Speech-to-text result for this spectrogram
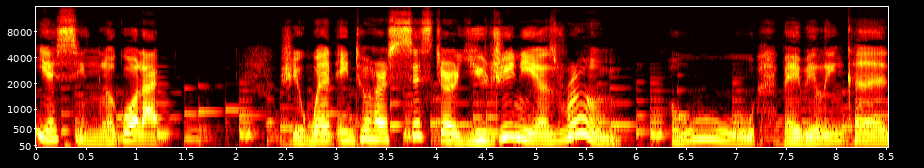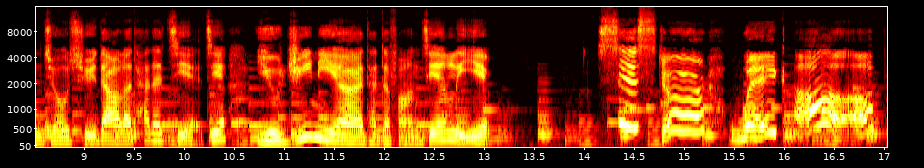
也醒了过来。She went into her sister Eugenia's room. ，Baby Lincoln 就去到了他的姐姐 Eugenia 她的房间里。Sister, wake up!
